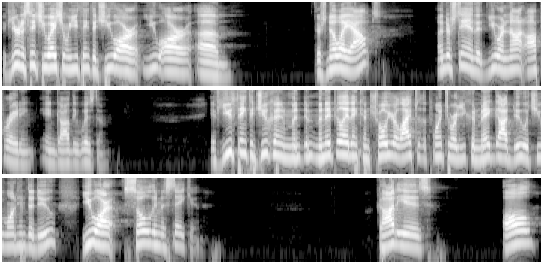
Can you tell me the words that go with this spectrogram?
If you're in a situation where you think that you are, you are, um, there's no way out, understand that you are not operating in godly wisdom. If you think that you can manipulate and control your life to the point to where you can make God do what you want him to do, you are solely mistaken. God is all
